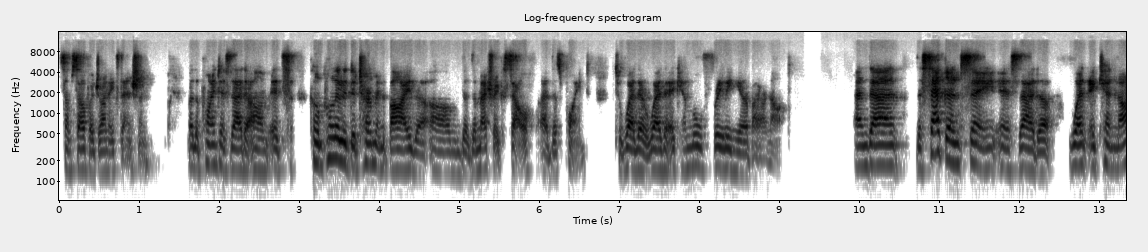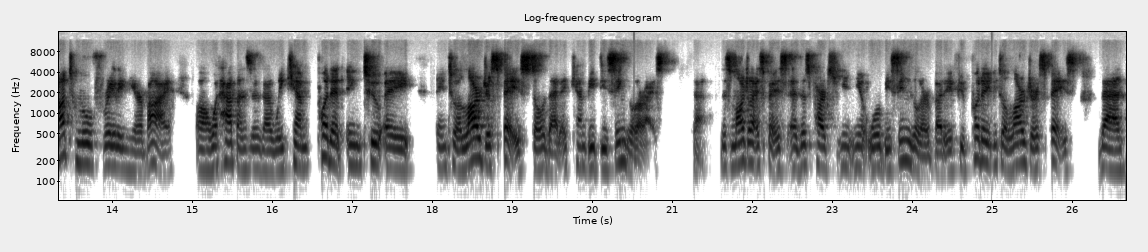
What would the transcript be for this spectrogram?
some self-adjoint extension. But the point is that um, it's completely determined by the, um, the, the, metric itself at this point to whether, whether it can move freely nearby or not. And then the second thing is that uh, when it cannot move freely nearby, uh, what happens is that we can put it into a, into a larger space so that it can be desingularized that this moduli space at this part you know, will be singular, but if you put it into a larger space, then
